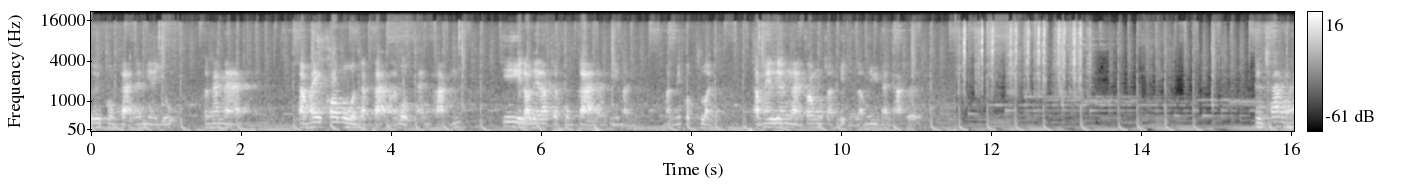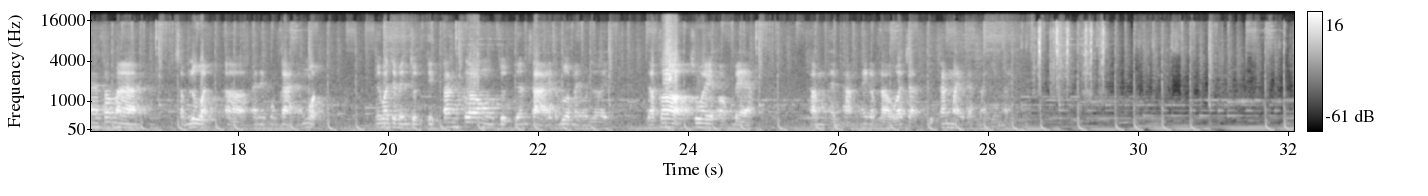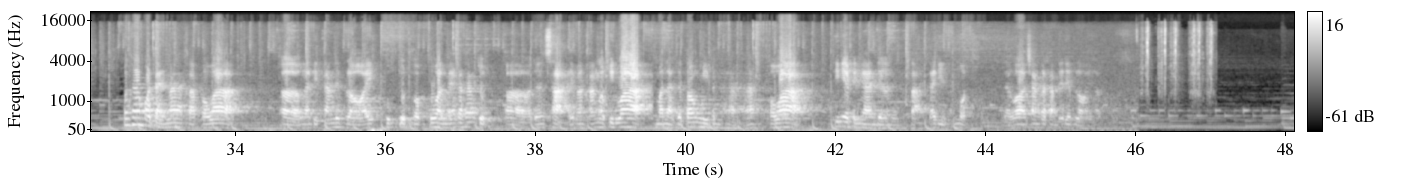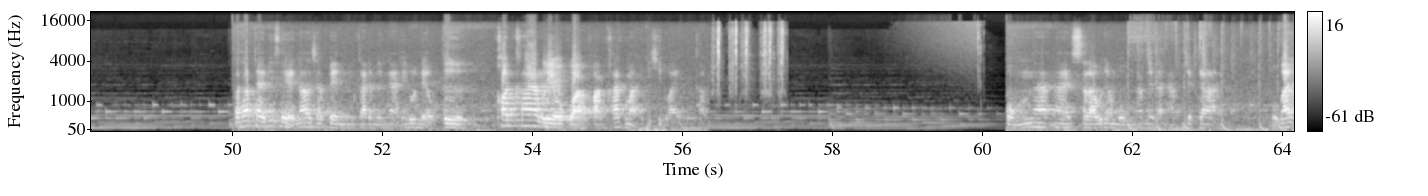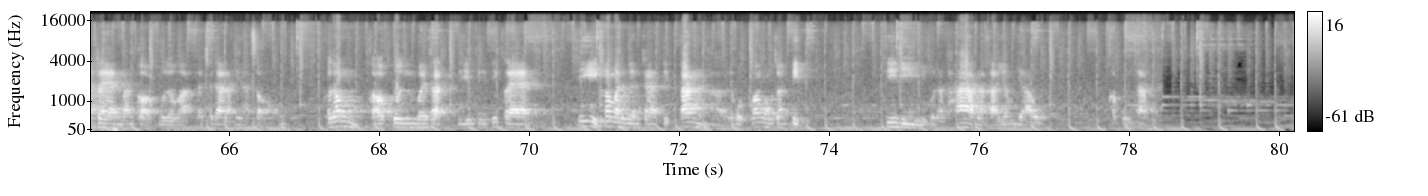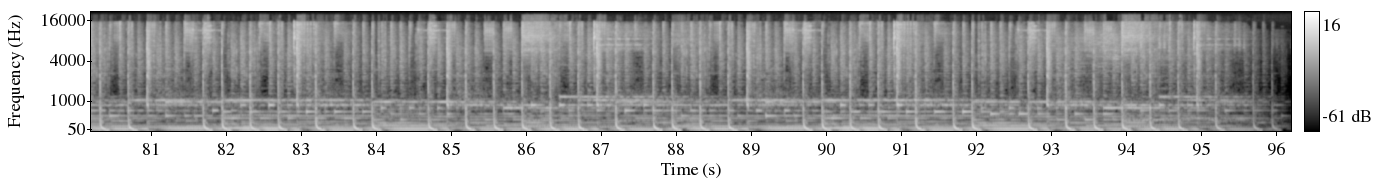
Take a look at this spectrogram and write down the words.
ด้วยโครงการที่มีอายุค่อนข้างนานทำให้ข้อมูลต่างๆ ระบบแผนผังที่เราได้รับจากโครงการบางทีมันมันไม่ครบถ้วนทำให้เรื่องงานกล้องวงจรปิดเนี่ยเราไม่มีแผนผังเลยทีมช่างนะฮะก็มาสำรวจภายในโครงการทั้งหมด ไม่ว่าจะเป็นจุดติดตั้งกล้องจุดเดินสายสำรวจใหม่หมดเลย แล้วก็ช่วยออกแบบทำแผนผังให้กับเราว่าจะติดตั้งใหม่แบบไหนยังไง ค่อนข้างพอใจมากครับ เพราะว่างานติดตั้งเรียบร้อย ทุกจุดครบถ้วนแม้กระทั่งจุดเเดินสายบางครั้งเราคิดว่ามันอาจจะต้องมีปัญหา เพราะว่าที่นี่เป็นงานเดินสายใต้ดินทั้งหมด แต่ว่าช่างก็ทำได้เรียบร้อยครับประทับใจพิเศษน่าจะเป็นการดำเนินงานที่รวดเร็ว คือค่อนข้างเร็วกว่าความคาดหมายที่คิดไว้ครับ ผมนะนายสราวุฒิยำวงศ์ครับในฐานะผู้จัดการหมู่บ้านแกลนบางกอกบุรวะรัชดาลานีนาสองก็ต้องขอขอบคุณบริษัทดีอินฟินิตี้แกลนที่เข้ามาดำเนินการติดตั้งระบบกล้องวงจรปิด ที่ดีมีคุณภาพราคาย่อมเยา ขอบคุณครับ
